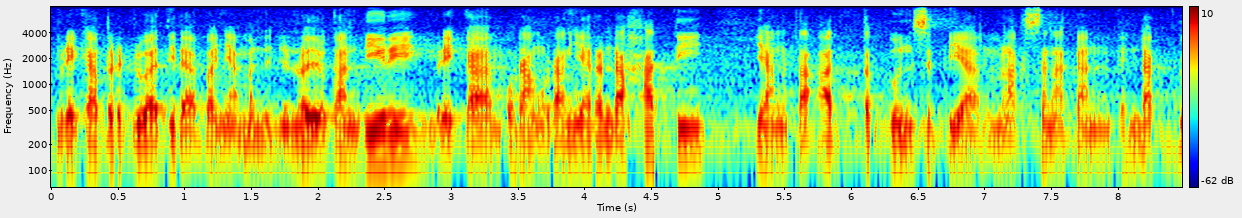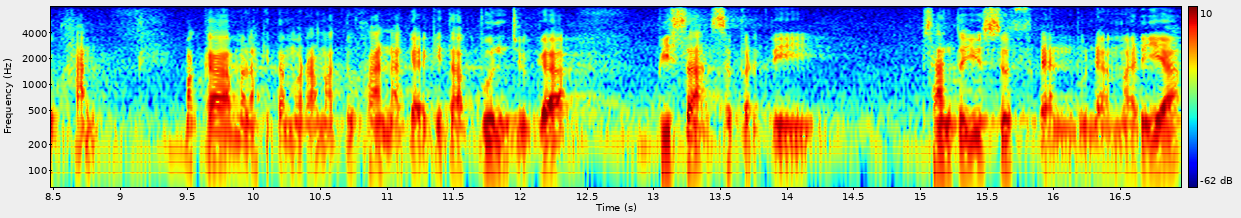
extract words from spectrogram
Mereka berdua tidak banyak menunjukkan diri, mereka orang-orang yang rendah hati, yang taat, tekun, setia melaksanakan kehendak Tuhan. Maka malah kita merahmat Tuhan agar kita pun juga bisa seperti Santo Yusuf dan Bunda Maria,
